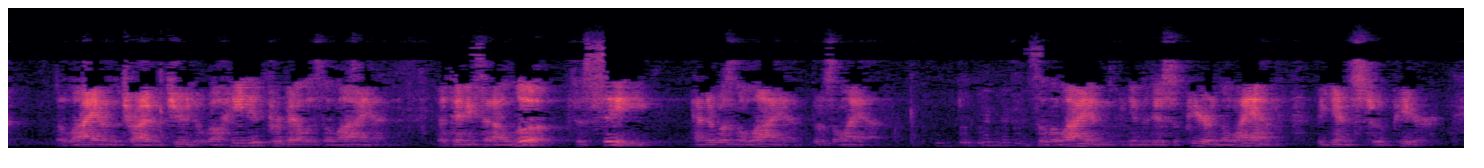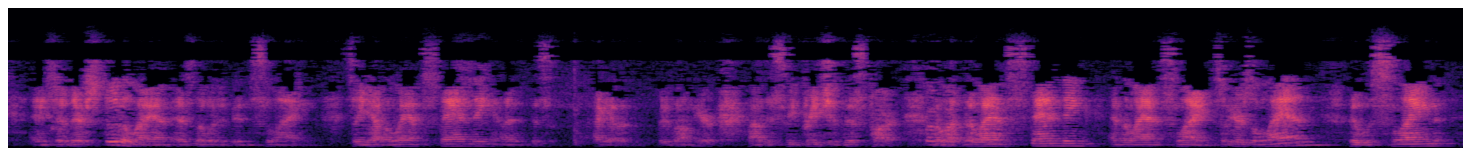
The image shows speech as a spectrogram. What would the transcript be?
The lion of the tribe of Judah. Well, he did prevail as the lion. But then he said, I looked to see, and there was no lion, there was a lamb. So the lion began to disappear, and the lamb begins to appear. And he said, There stood a lamb as though it had been slain. So you have a lamb standing, and I, this, I got to move on here. I'll just be preaching this part. The, the lamb standing and the lamb slain. So here's a lamb who was slain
